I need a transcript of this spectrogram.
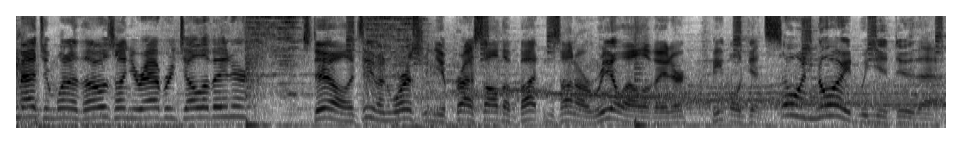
imagine one of those on your average elevator? Still, it's even worse when you press all the buttons on a real elevator. People get so annoyed when you do that.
